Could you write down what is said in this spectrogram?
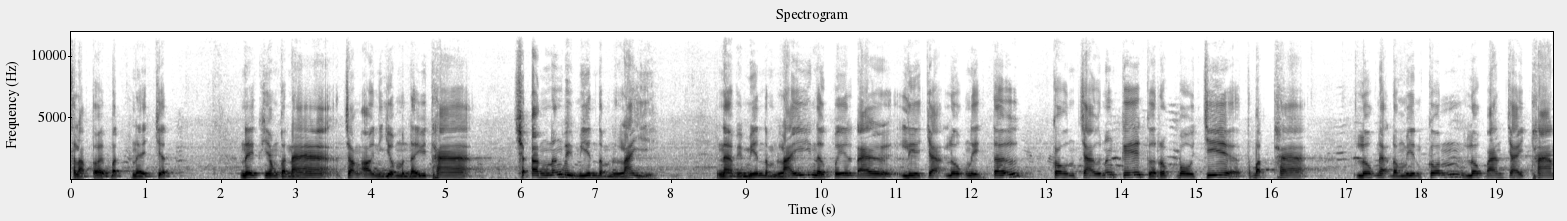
ស្លាប់ទៅឲ្យបិទភ្នែកចិត្តនេះខ្ញុំកណាចង់ឲ្យនិយមន័យថាឆ្អឹងហ្នឹងវាមានតម្លៃណាវាមានតម្លៃនៅពេលដែលលាចាកលោកនេះទៅ កូនចៅហ្នឹងគេគោរពបូជាត្បិតថាលោកអ្នកដ៏មានគុណលោកបានចែកឋាន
